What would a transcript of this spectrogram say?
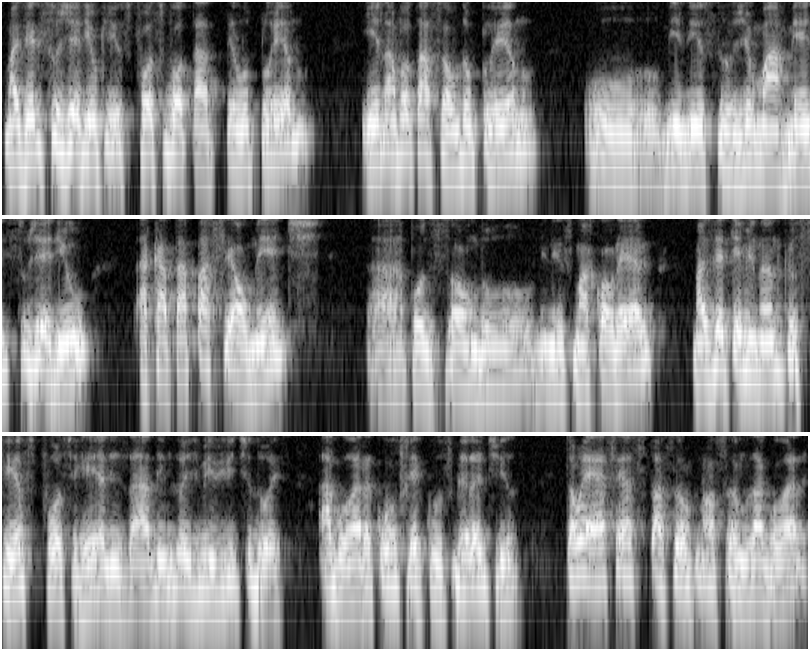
Mas ele sugeriu que isso fosse votado pelo Pleno e, na votação do Pleno, o ministro Gilmar Mendes sugeriu acatar parcialmente a posição do ministro Marco Aurélio, mas determinando que o censo fosse realizado em 2022, agora com os recursos garantidos. Então, essa é a situação que nós estamos agora,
